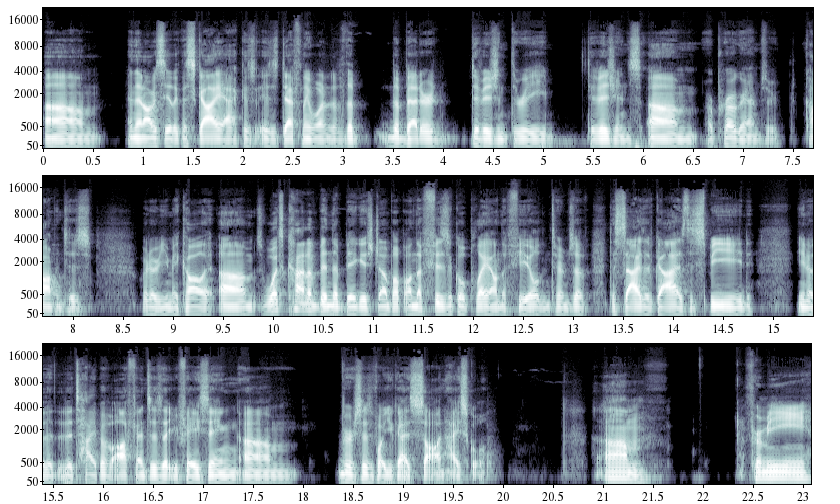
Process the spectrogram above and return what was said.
um, and then obviously like the SCIAC is, is definitely one of the the better Division three divisions um, or programs or conferences, whatever you may call it. Um, so what's kind of been the biggest jump up on the physical play on the field in terms of the size of guys, the speed, you know, the, the type of offenses that you're facing um, versus what you guys saw in high school? Um, for me,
